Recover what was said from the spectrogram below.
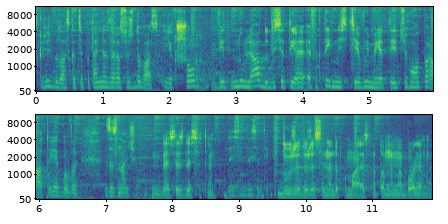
Скажіть, будь ласка, це питання зараз ось до вас. Якщо від нуля до 10 ефективність виміряти цього апарату, як би ви зазначили? 10 з 10. 10 з 10. Дуже дуже сильно допомагає з фантомними болями.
